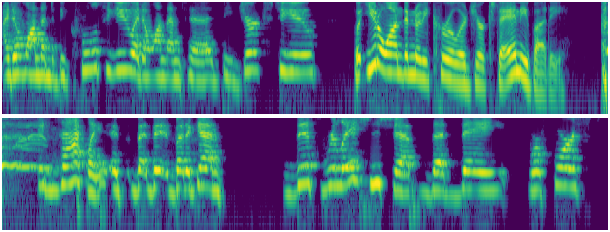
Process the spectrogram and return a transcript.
I don't want them to be cruel to you. I don't want them to be jerks to you. But you don't want them to be cruel or jerks to anybody. exactly. It's but, they, but again, this relationship that they were forced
